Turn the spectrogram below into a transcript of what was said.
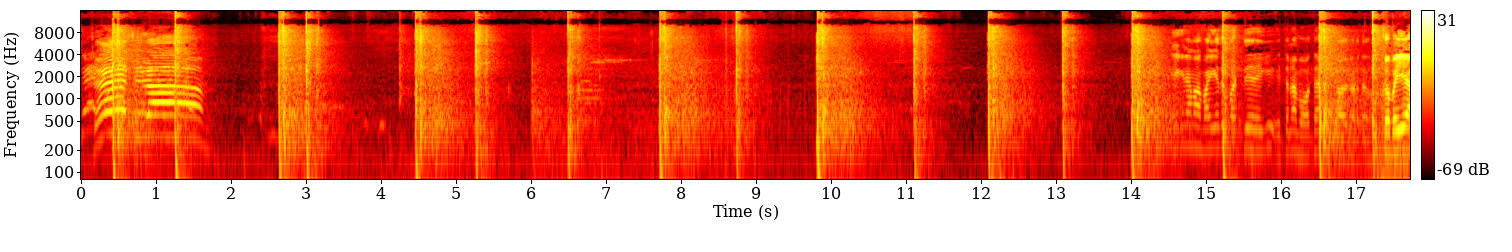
जय श्री राम एक ना भाई ये तो फटती रहेगी। इतना बहुत है enjoy करते हैं। तो भैया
